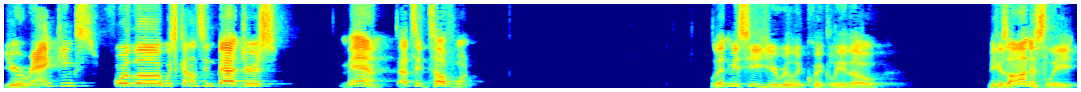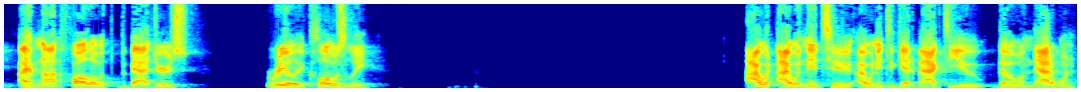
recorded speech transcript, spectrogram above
Your rankings for the Wisconsin Badgers, man, that's a tough one. Let me see here really quickly though, because honestly, I have not followed the Badgers really closely. I would I would need to I would need to get back to you though on that one.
